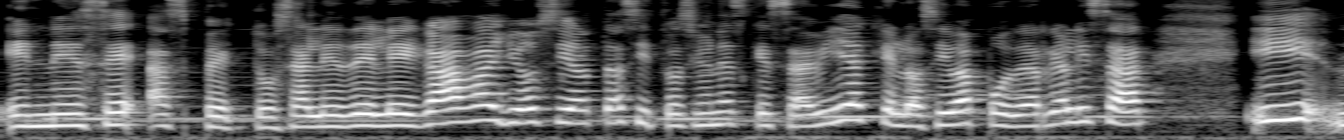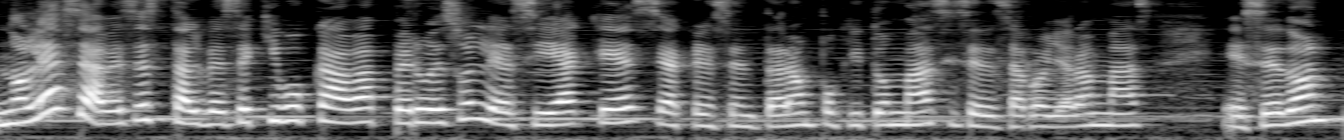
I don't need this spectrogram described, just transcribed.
en ese aspecto. O sea, le delegaba yo ciertas situaciones que sabía que los iba a poder realizar y no le hacía, a veces tal vez se equivocaba, pero eso le hacía que se acrecentara un poquito más y se desarrollara más ese don.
